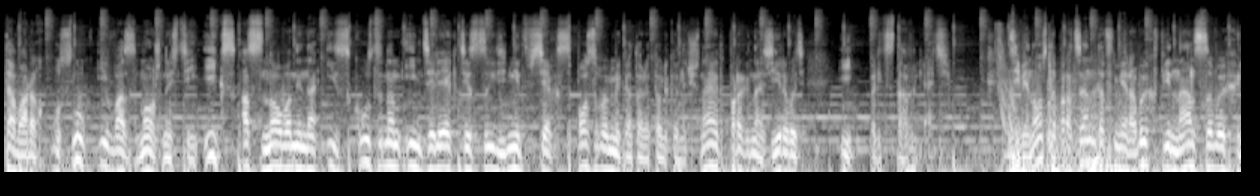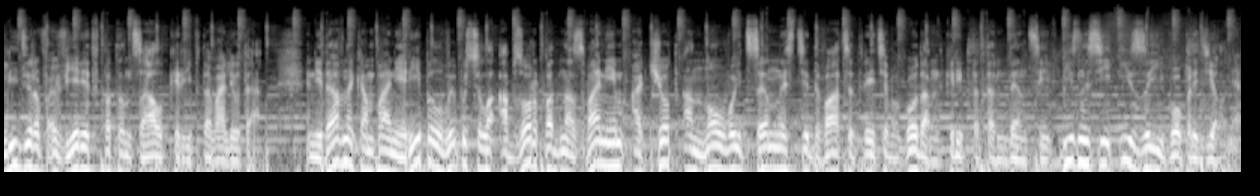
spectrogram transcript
товаров, услуг и возможностей. X, основанный на искусственном интеллекте, соединит всех способами, которые только начинают прогнозировать и представлять. 90% мировых финансовых лидеров верят в потенциал криптовалюты. Недавно компания Ripple выпустила обзор под названием «Отчет о новой ценности 2023 года. Криптотенденции в бизнесе и за его пределами»,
